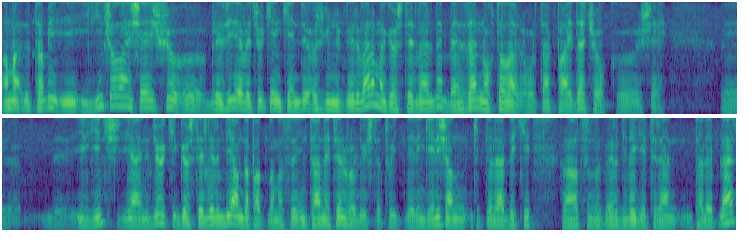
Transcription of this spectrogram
Ama e, tabii e, ilginç olan şey şu e, Brezilya ve Türkiye'nin kendi özgünlükleri var ama gösterilerde benzer noktalar ortak payda çok şey ilginç. Yani diyor ki gösterilerin bir anda patlaması, internetin rolü işte tweetlerin geniş an kitlelerdeki rahatsızlıkları dile getiren talepler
